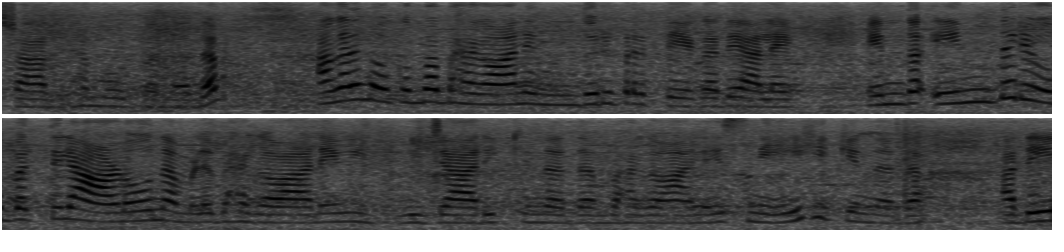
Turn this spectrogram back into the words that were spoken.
ശ്രാദ്ധം മൂട്ടുന്നത് അങ്ങനെ നോക്കുമ്പോൾ ഭഗവാൻ എന്തൊരു പ്രത്യേകതയല്ലേ എന്ത് എന്ത് രൂപത്തിലാണോ നമ്മൾ ഭഗവാനെ വിചാരിക്കുന്നത് ഭഗവാനെ സ്നേഹിക്കുന്നത് അതേ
